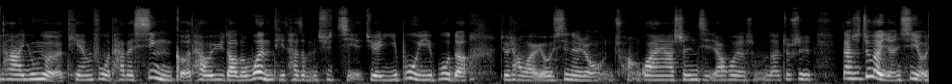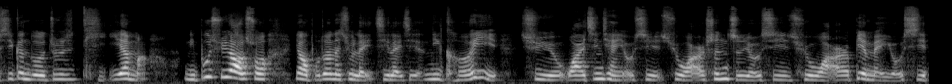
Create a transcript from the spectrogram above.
他拥有的天赋，他的性格，他会遇到的问题，他怎么去解决，一步一步的，就像玩游戏那种闯关呀、升级啊或者什么的，就是，但是这个人性游戏更多的就是体验嘛，你不需要说要不断的去累积累积，你可以去玩金钱游戏，去玩升值游戏，去玩变美游戏，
